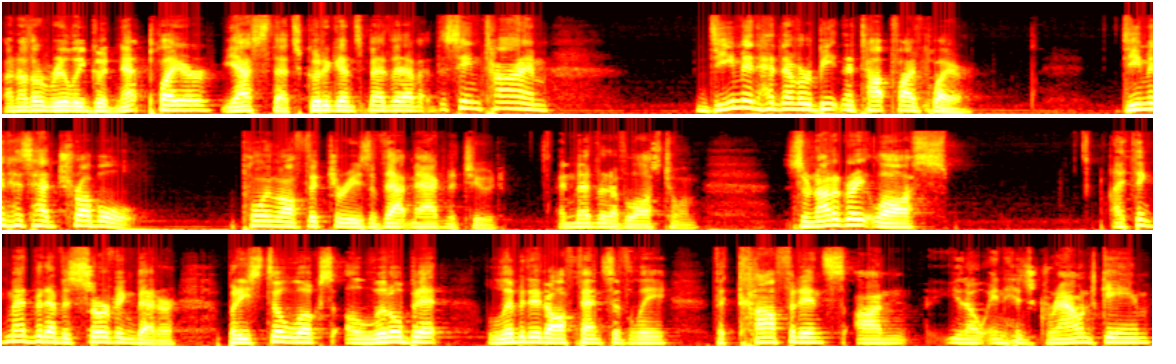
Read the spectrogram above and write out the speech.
another really good net player. Yes, that's good against Medvedev. At the same time, Demon had never beaten a top five player. Demon has had trouble pulling off victories of that magnitude, and Medvedev lost to him. So, not a great loss. I think Medvedev is serving better, but he still looks a little bit limited offensively. The confidence on, you know, in his ground game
